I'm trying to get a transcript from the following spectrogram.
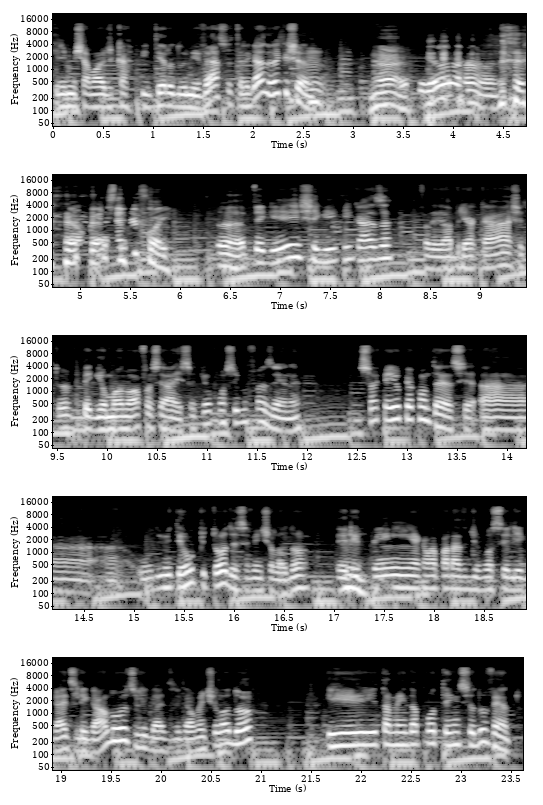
Que ele me chamava de carpinteiro do universo, tá ligado, né, Cristiano? Hum. É. Eu, eu, sempre foi. Uhum, peguei, cheguei aqui em casa, falei, abri a caixa, então peguei o manual e falei assim: ah, isso aqui eu consigo fazer, né? Só que aí o que acontece? A, a, o interruptor desse ventilador, ele hum. tem aquela parada de você ligar e desligar a luz, ligar e desligar o ventilador e também da potência do vento.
